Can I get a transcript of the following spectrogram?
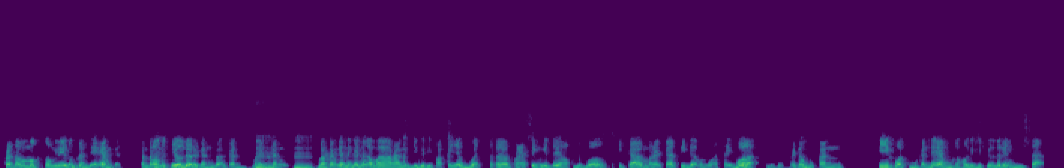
Fred sama McTominay itu bukan DM kan, central hmm. midfielder kan bahkan mereka hmm. kan hmm. bahkan kadang-kadang sama Rangit juga dipakainya buat uh, pressing gitu ya off the ball ketika mereka tidak menguasai bola gitu. Mereka bukan pivot, bukan DM, bukan holding midfielder yang bisa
